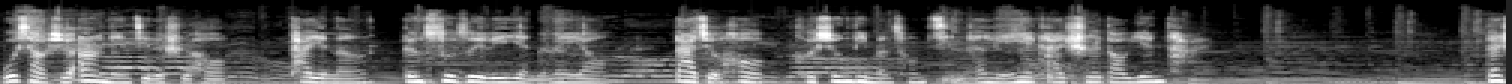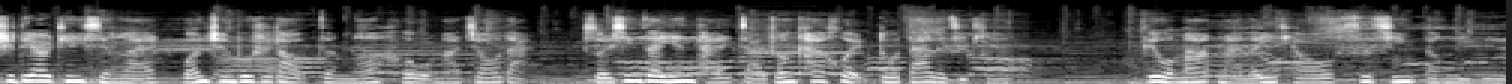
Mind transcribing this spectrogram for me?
我小学二年级的时候，他也能跟宿醉里演的那样。大酒后和兄弟们从济南连夜开车到烟台，但是第二天醒来完全不知道怎么和我妈交代，索性在烟台假装开会多待了几天，给我妈买了一条丝巾当礼物。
